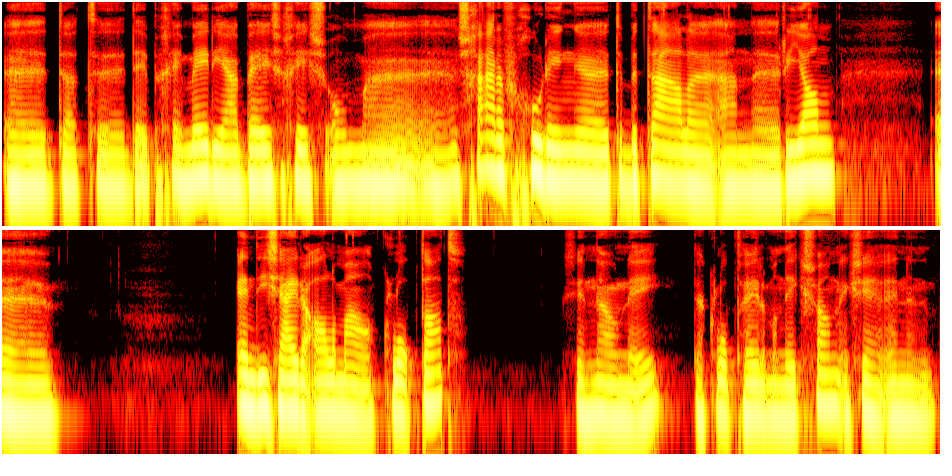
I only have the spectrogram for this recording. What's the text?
uh, dat uh, DPG Media bezig is om uh, schadevergoeding te betalen aan Rian. en die zeiden allemaal, klopt dat? Ik zeg, nou nee, daar klopt helemaal niks van. Ik zeg, en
